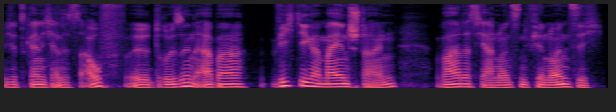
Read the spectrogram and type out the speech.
Will ich jetzt gar nicht alles aufdröseln, aber wichtiger Meilenstein war das Jahr 1994.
